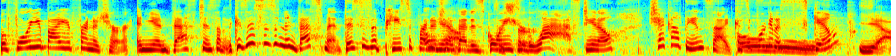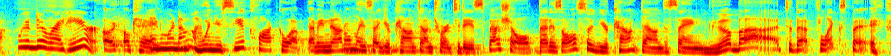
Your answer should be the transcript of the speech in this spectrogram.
before you buy your furniture and you invest in something, because this is an investment. This is a piece of furniture Oh, yeah, that is going sure. to last, you know? Check out the inside, because if we're gonna Oh, skimp, yeah. we're gonna do it right here. Uh, okay. And we're not. When you see a clock go up, I mean, not only is that your countdown to our today's special, that is also your countdown to saying goodbye to that flex pay.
